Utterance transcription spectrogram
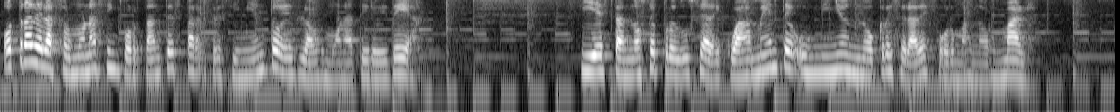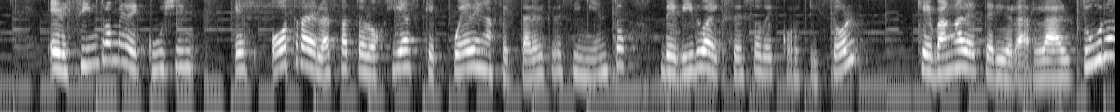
Otra de las hormonas importantes para el crecimiento es la hormona tiroidea. Si esta no se produce adecuadamente, un niño no crecerá de forma normal. El síndrome de Cushing es otra de las patologías que pueden afectar el crecimiento debido a exceso de cortisol que van a deteriorar la altura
